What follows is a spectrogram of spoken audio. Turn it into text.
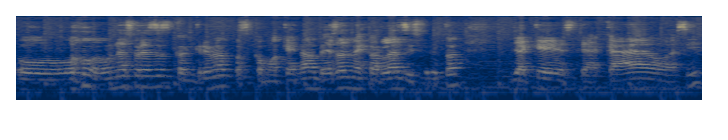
o, unas fresas con crema, pues como que no, de esas mejor las disfruto, ya que este acá o así.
